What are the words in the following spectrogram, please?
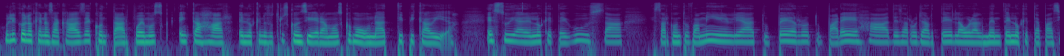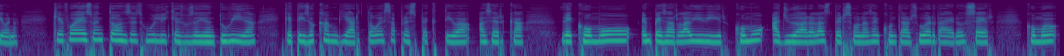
Juli, con lo que nos acabas de contar, podemos encajar en lo que nosotros consideramos como una típica vida. Estudiar en lo que te gusta, estar con tu familia, tu perro, tu pareja, desarrollarte laboralmente en lo que te apasiona. ¿Qué fue eso entonces, Juli, que sucedió en tu vida que te hizo cambiar toda esa perspectiva acerca de cómo empezarla a vivir, cómo ayudar a las personas a encontrar su verdadero ser, cómo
